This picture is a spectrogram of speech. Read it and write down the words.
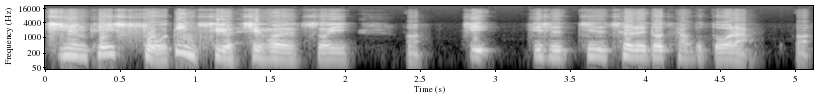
期权可以锁定持有现货的收益。啊，其其实其实策略都差不多啦。啊，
